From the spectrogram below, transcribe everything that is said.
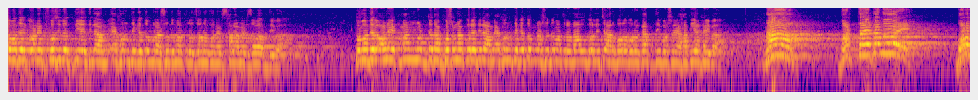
তোমাদেরকে অনেক ফজিলত দিয়ে দিলাম। এখন থেকে তোমরা শুধুমাত্র জনগণের সালামের জবাব দিবা। তোমাদের অনেক মান মর্যাদা ঘোষণা করে দিলাম। এখন থেকে তোমরা শুধুমাত্র লাল গলিচা আর বড় বড় গাদ্দি বসে হাদিয়া খাইবা। না, বার্তা এটা নয়, বরং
